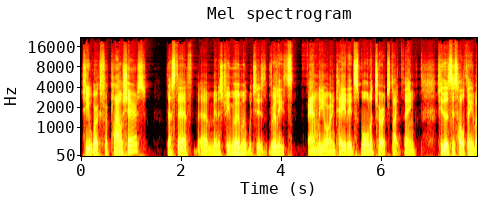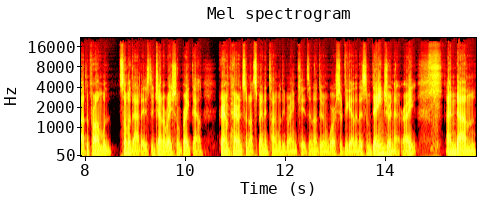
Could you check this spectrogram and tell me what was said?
she works for Plowshares. That's their uh, ministry movement, which is really family orientated, smaller church type thing. She does this whole thing about the problem with some of that is the generational breakdown. Grandparents are not spending time with the grandkids. They're not doing worship together. And there's some danger in that, right? And um,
